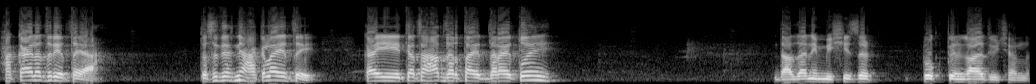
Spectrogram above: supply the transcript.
हाकायला तर येतं या तसं त्याने हाकला येतंय. काही त्याचा हात धरता येत धरा येतोय? दादाने मिशीचं टोक पेनगाळत विचारलं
